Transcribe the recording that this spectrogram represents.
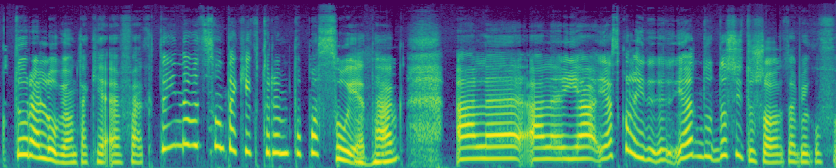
które lubią takie efekty i nawet są takie, którym to pasuje, Mhm. tak? Ale, ale ja, ja z kolei, ja dosyć dużo zabiegów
